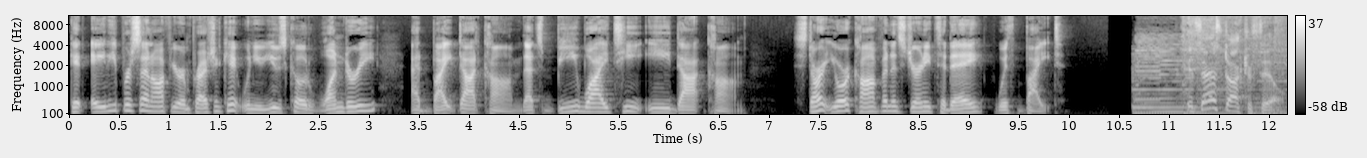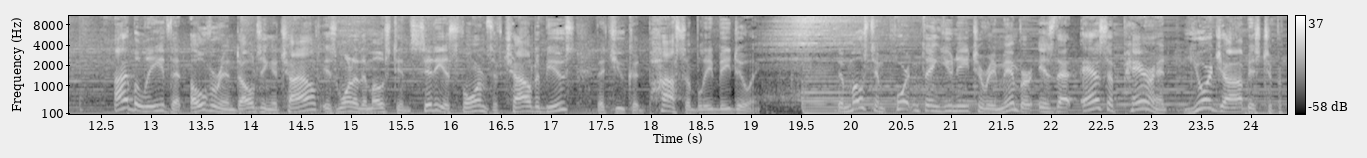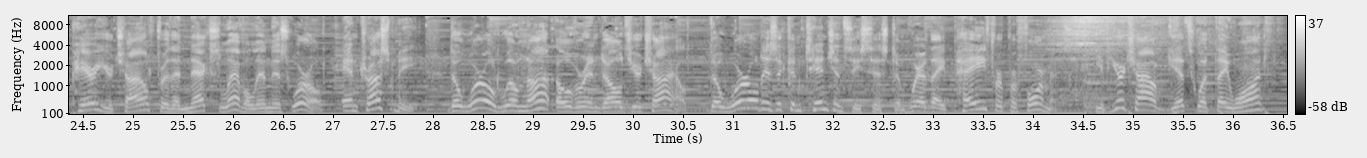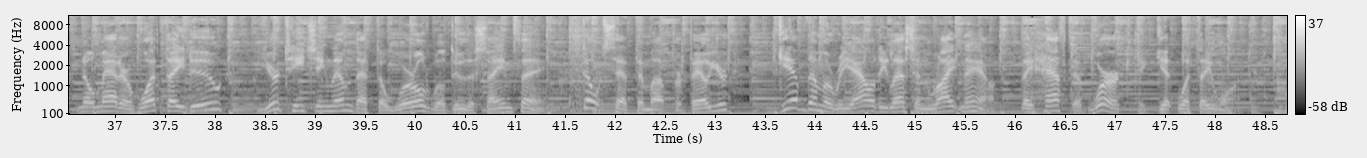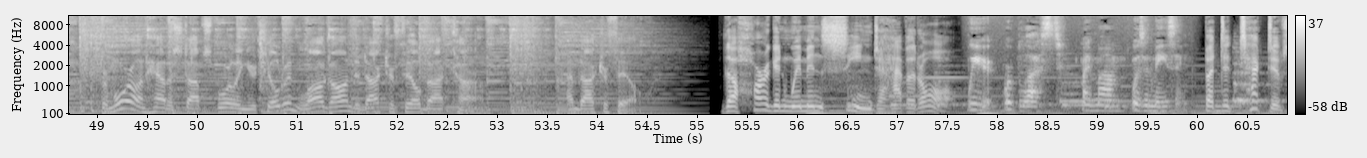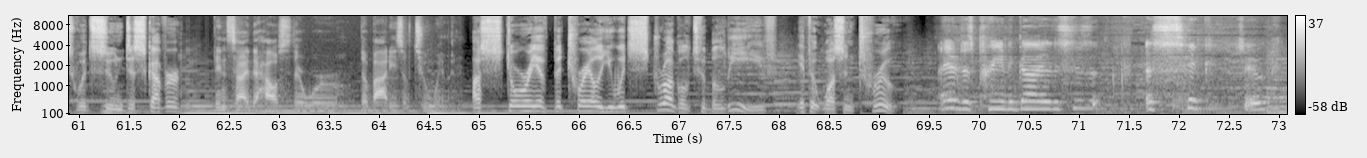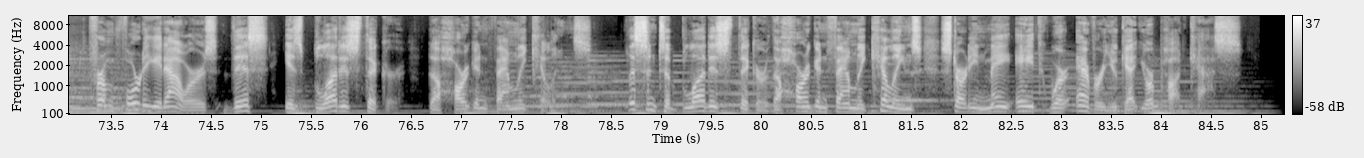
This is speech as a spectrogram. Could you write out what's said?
Get 80% off your impression kit when you use code WONDERY at Byte.com. That's B-Y-T-E dot com. Start your confidence journey today with Byte. It's Ask Dr. Phil. I believe that overindulging a child is one of the most insidious forms of child abuse that you could possibly be doing. The most important thing you need to remember is that as a parent, your job is to prepare your child for the next level in this world. And trust me, the world will not overindulge your child. The world is a contingency system where they pay for performance. If your child gets what they want, no matter what they do, you're teaching them that the world will do the same thing. Don't set them up for failure. Give them a reality lesson right now. They have to work to get what they want. For more on how to stop spoiling your children, log on to drphil.com. I'm Dr. Phil. The Hargan women seemed to have it all. We were blessed. My mom was amazing. But detectives would soon discover Inside the house, there were the bodies of two women. a story of betrayal you would struggle to believe if it wasn't true. I am just praying to God. This is a sick joke. From 48 Hours, this is Blood is Thicker The Hargan Family Killings. Listen to Blood is Thicker The Hargan Family Killings starting May 8th, wherever you get your podcasts.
